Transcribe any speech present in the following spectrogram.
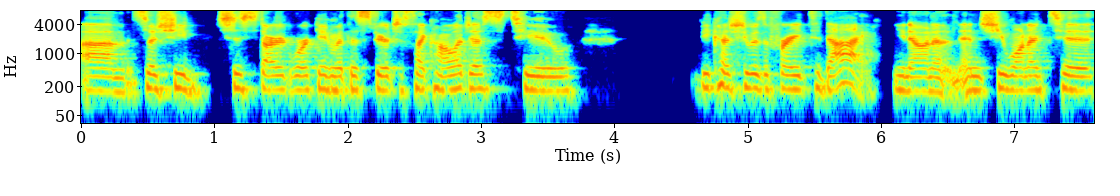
Um, so she she started working with a spiritual psychologist to because she was afraid to die, you know, and and she wanted to,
